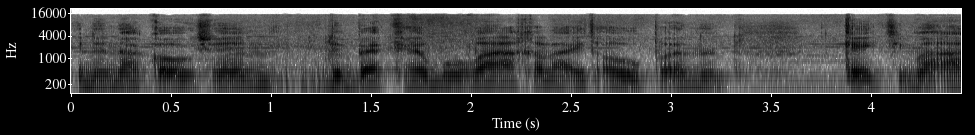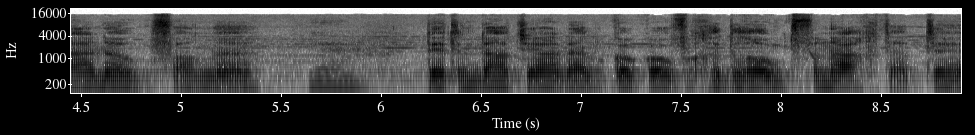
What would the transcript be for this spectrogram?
in de narcose. En de bek helemaal wagenwijd open. En keek hij me aan ook van... Ja dit en dat. Ja, daar heb ik ook over gedroomd vannacht. Dat, uh,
